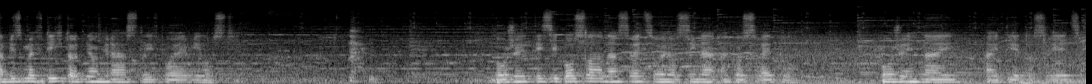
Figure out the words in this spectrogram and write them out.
aby sme v týchto dňoch rástli v Tvojej milosti. Bože, Ty si poslal na svet svojho Syna ako svetlo. Požehnaj aj tieto sviece.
